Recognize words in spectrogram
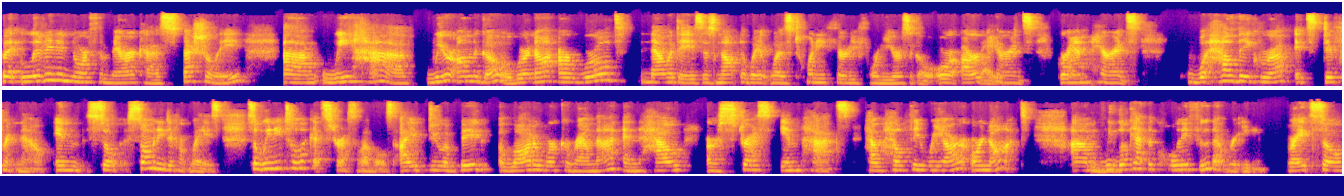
But living in North America, especially, um, we have, we're on the go. We're not, our world nowadays is not the way it was 20, 30, 40 years ago, or our right. parents, grandparents, what how they grew up it's different now in so so many different ways. So we need to look at stress levels. I do a big a lot of work around that and how our stress impacts how healthy we are or not. Um, mm-hmm. we look at the quality of food that we're eating right? So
